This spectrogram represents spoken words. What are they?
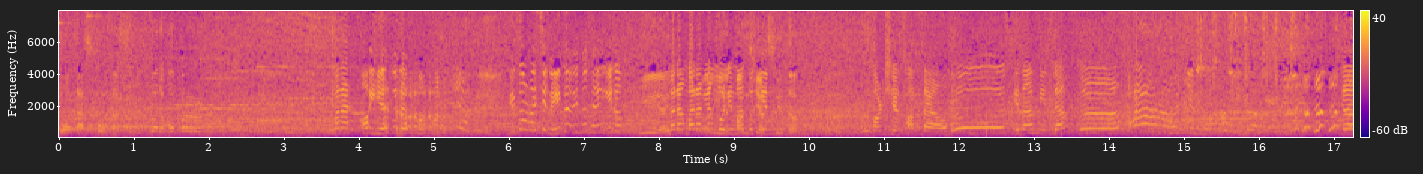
Botas, botas. Itu ada koper. Mana? Oh iya, itu udah itu lucu deh, itu itu kayak itu Iya. itu. Barang-barang yang mau iya, dimasukin. itu. concierge hotel. Terus kita pindah ke ah, ke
